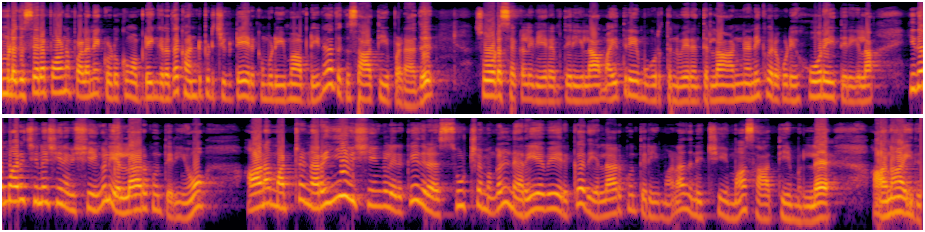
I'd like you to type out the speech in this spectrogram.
நம்மளுக்கு சிறப்பான பலனை கொடுக்கும் அப்படிங்கிறத கண்டுபிடிச்சிக்கிட்டே இருக்க முடியுமா அப்படின்னா அதுக்கு சாத்தியப்படாது. சோடசக்கலை நேரம் தெரியலாம் மைத்திரே முகூர்த்தன் நேரம் தெரியலாம் அன்னன்னைக்கு வரக்கூடிய ஹோரை தெரியலாம். இதை மாதிரி சின்ன சின்ன விஷயங்கள் எல்லாருக்கும் தெரியும். ஆனால் மற்ற நிறைய விஷயங்கள் இருக்குது இதில் சூட்சமங்கள் நிறையவே இருக்குது அது எல்லாருக்கும் தெரியுமானா அது நிச்சயமாக சாத்தியம் இல்லை ஆனால் இது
